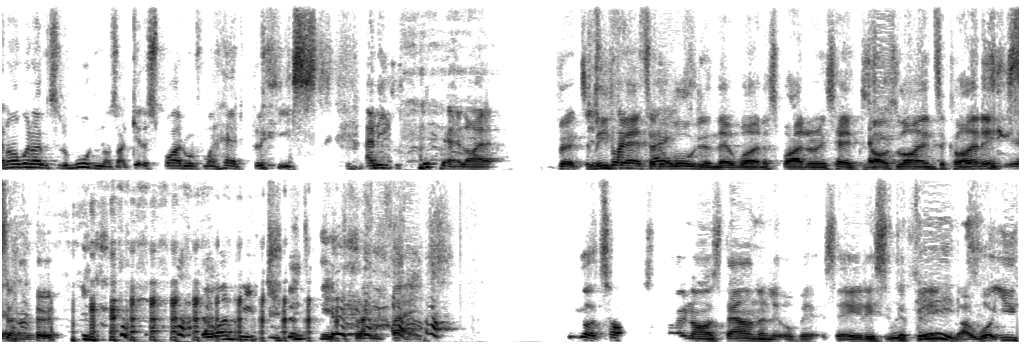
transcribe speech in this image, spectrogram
And I went over to the warden. And I was like, "Get the spider off my head, please!" And he just stood there like, But to Just be blank fair to the face. warden, there weren't a spider on his head because I was lying to Kleiny. So "No wonder he just looked me with a blank face." we got to tone ours down a little bit. See, this is We the thing. Like what you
